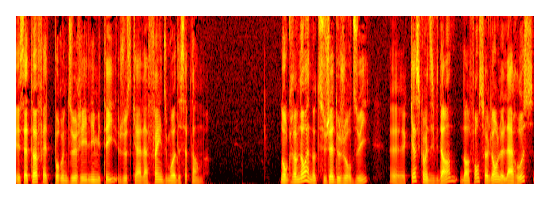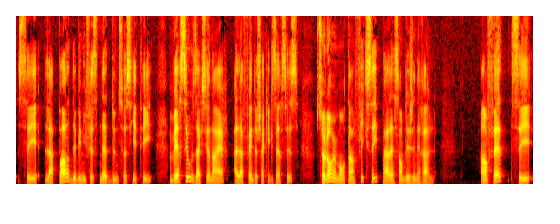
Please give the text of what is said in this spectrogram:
et cette offre est pour une durée limitée jusqu'à la fin du mois de septembre. Donc revenons à notre sujet d'aujourd'hui. Euh, qu'est-ce qu'un dividende? Dans le fond, selon le Larousse, c'est la part des bénéfices nets d'une société versée aux actionnaires à la fin de chaque exercice, selon un montant fixé par l'Assemblée générale. En fait, c'est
